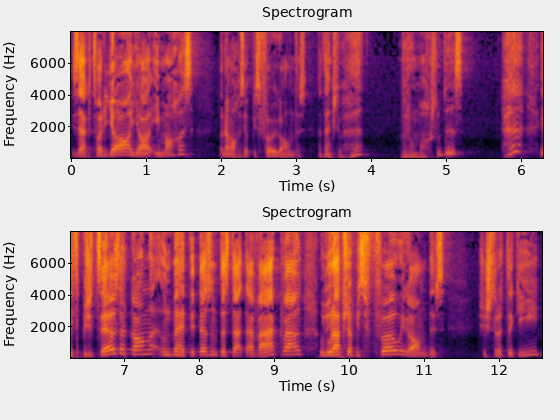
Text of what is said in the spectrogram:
die sagen zwar ja, ja, ich mache es, und dann machen sie etwas völlig anderes. Dann denkst du, hä? Warum machst du das? Hä? Jetzt bist du in Seelsorge gegangen und man hat dir das und das, den Weg gewählt und du lebst etwas völlig anderes. Das ist eine Strategie,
